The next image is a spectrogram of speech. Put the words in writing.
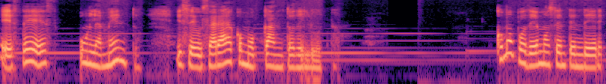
Este es un lamento y se usará como canto de luto. ¿Cómo podemos entender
